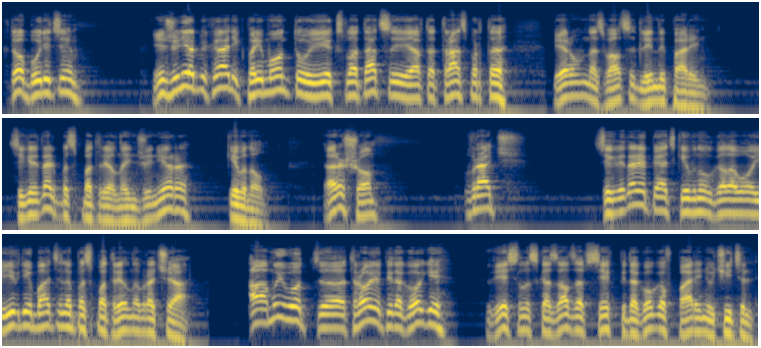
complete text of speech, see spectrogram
Кто будете? Инженер-механик по ремонту и эксплуатации автотранспорта. Первым назвался длинный парень. Секретарь посмотрел на инженера, кивнул. Хорошо. Врач. Секретарь опять кивнул головой и внимательно посмотрел на врача. А мы вот э, трое педагоги, весело сказал за всех педагогов парень-учитель.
